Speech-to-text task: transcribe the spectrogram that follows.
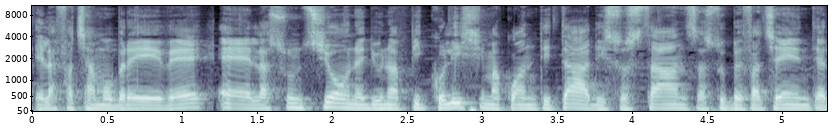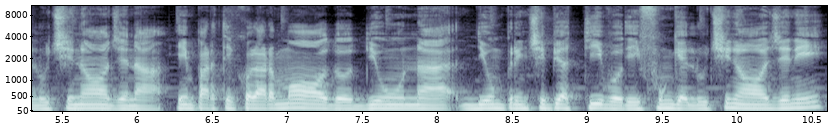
e la facciamo breve, è l'assunzione di una piccolissima quantità di sostanza stupefacente allucinogena, in particolar modo di un, di un principio attivo dei funghi allucinogeni,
